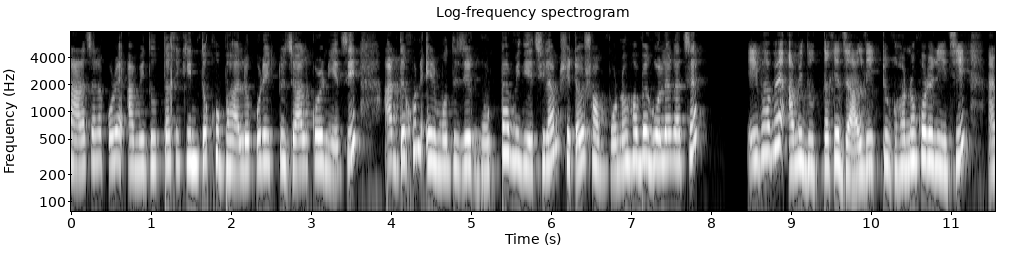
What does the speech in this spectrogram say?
নাড়াচাড়া করে আমি দুধটাকে কিন্তু খুব ভালো করে একটু জাল করে নিয়েছি। আর দেখুন, এর মধ্যে যে গুড়টা আমি দিয়েছিলাম, সেটাও সম্পূর্ণভাবে গলে গেছে। এইভাবে আমি দুধটাকে জাল দিয়ে একটু ঘন করে নিয়েছি আর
